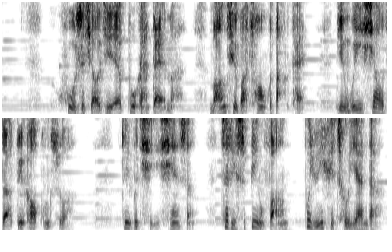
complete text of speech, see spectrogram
护士小姐不敢怠慢，忙去把窗户打开，并微笑着对高鹏说：“对不起，先生，这里是病房，不允许抽烟的。”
